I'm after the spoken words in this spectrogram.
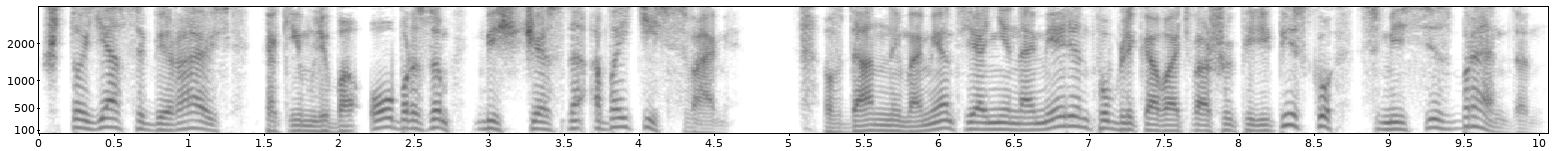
что я собираюсь каким-либо образом бесчестно обойтись с вами. В данный момент я не намерен публиковать вашу переписку с миссис Брэндон».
